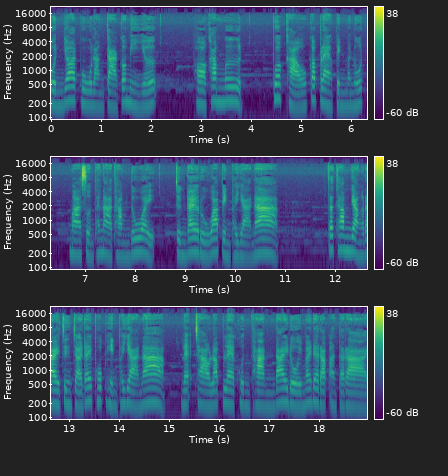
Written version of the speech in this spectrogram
บนยอดภูลังกาก็มีเยอะ พอค่ำมืด พวกเขาก็แปลงเป็นมนุษย์ มาสนทนาธรรมด้วย จึงได้รู้ว่าเป็นพญานาค จะทำอย่างไรจึงจะได้พบเห็นพญานาค และชาวรับแลคนทันได้โดยไม่ได้รับอันตราย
